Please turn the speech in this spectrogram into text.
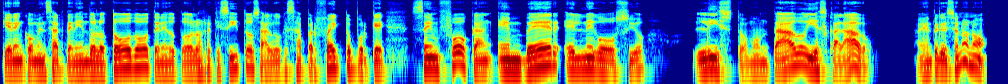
quieren comenzar teniéndolo todo, teniendo todos los requisitos, algo que sea perfecto, porque se enfocan en ver el negocio listo, montado y escalado. Hay gente que dice, no, no,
